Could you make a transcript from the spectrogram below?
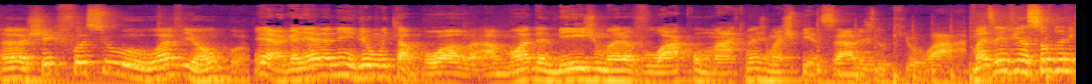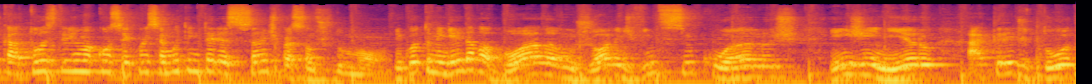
Ah, achei que fosse o, o, avião, pô. É, a galera nem deu muita bola. A moda mesmo era voar com máquinas mais pesadas do que o ar. Mas a invenção do N14 teve uma consequência muito interessante para Santos Dumont. Enquanto ninguém dava bola, um jovem de 25 anos, engenheiro, acreditou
